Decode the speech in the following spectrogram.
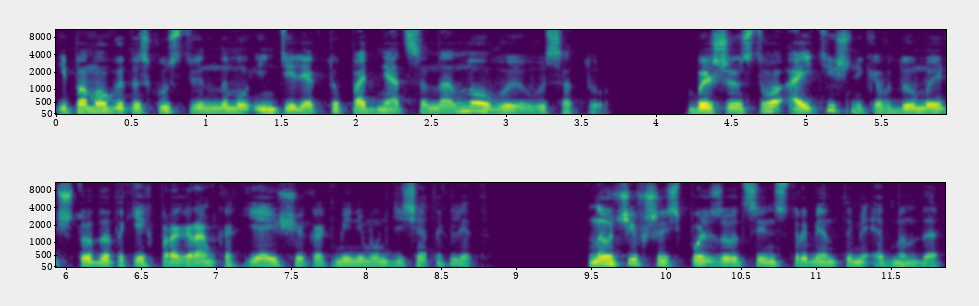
и помогут искусственному интеллекту подняться на новую высоту. Большинство айтишников думает, что до таких программ, как я, еще как минимум десяток лет. Научившись пользоваться инструментами Эдмонда,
